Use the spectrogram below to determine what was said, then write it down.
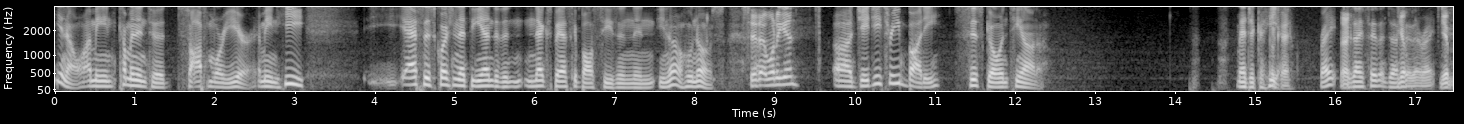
you know, I mean, coming into sophomore year, I mean, he ask this question at the end of the next basketball season, and you know who knows. Say that one again. Uh, JG3, Buddy, Cisco, and Tiana. Mangakahia. Okay. Right? All Did. I say that? Did I Yep. say that right? Yep.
